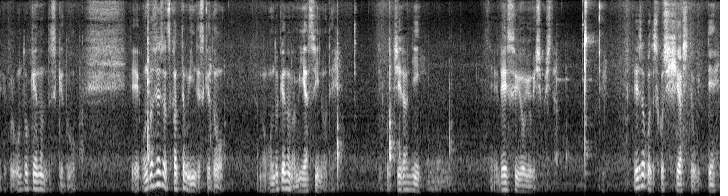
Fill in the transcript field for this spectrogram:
えー、これ温度計なんですけど、えー、温度センサー使ってもいいんですけどあの温度計の方が見やすいのででこちらに、え冷水を用意しました。冷蔵庫で少し冷やしておいて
